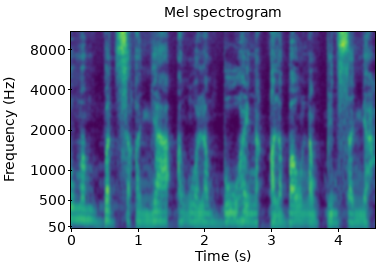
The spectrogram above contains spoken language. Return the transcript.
tumambad sa kanya ang walang buhay na kalabaw ng pinsan niya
